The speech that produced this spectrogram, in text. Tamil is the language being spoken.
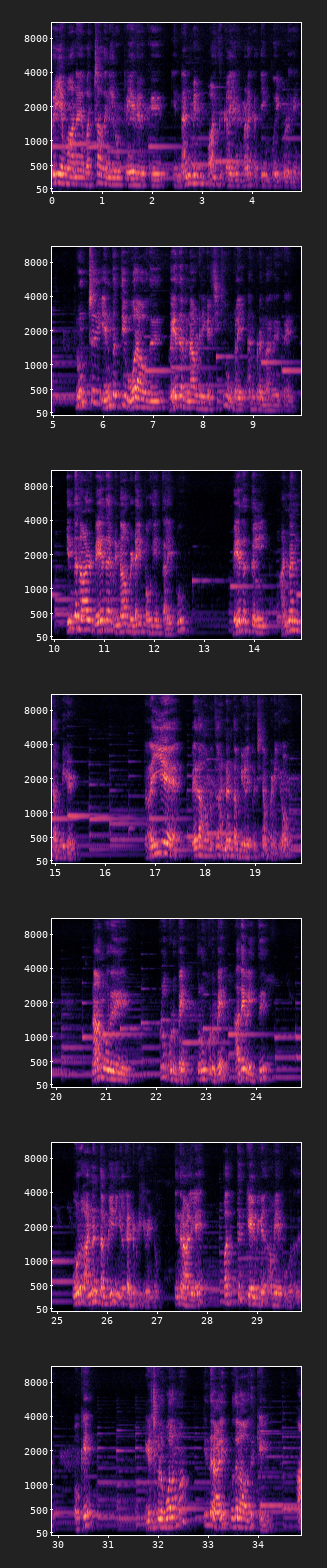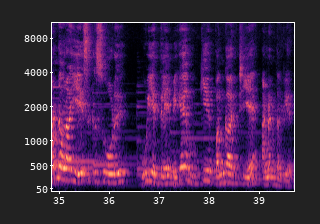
பிரியமான வற்றாத நீரூற்று நேயர்களுக்கு என் நண்பின் வாழ்த்துக்களையும் வணக்கத்தையும் கூறிக்கொள்கிறேன் நூற்று எண்பத்தி ஓராவது வேத வினாவிடை நிகழ்ச்சிக்கு உங்களை அன்புடன் வரவேற்கிறேன். இந்த நாள் வேத வினா விடை பகுதியின் தலைப்பு வேதத்தில் அண்ணன் தம்பிகள். நிறைய வேதாகமத்தில் அண்ணன் தம்பிகளை பற்றி நாம் படிக்கிறோம். நான் ஒரு குழு கொடுப்பேன் துரு கொடுப்பேன். அதை வைத்து ஒரு அண்ணன் தம்பியை நீங்கள் கண்டுபிடிக்க வேண்டும். இந்த நாளிலே பத்து கேள்விகள் அமைய போகிறது ஓகே நிகழ்ச்சிக்குள்ள போலாமா? இந்த நாளின் முதலாவது கேள்வி. ஆண்டவராய் இயேசு கிறிஸ்துவோடு ஊழியத்திலே மிக முக்கிய பங்காற்றிய அண்ணன் தம்பியர்.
